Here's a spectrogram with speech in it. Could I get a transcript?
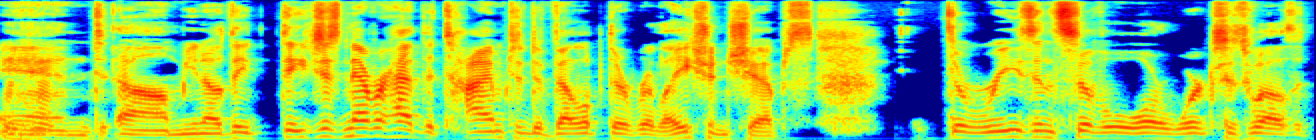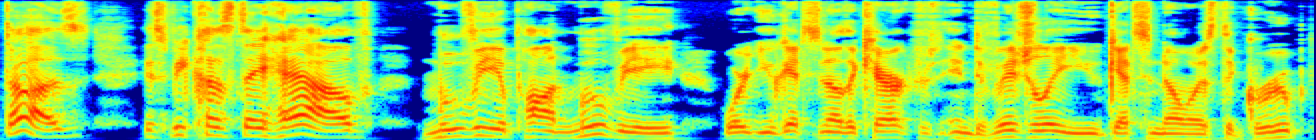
and um, you know they they just never had the time to develop their relationships the reason Civil War works as well as it does is because they have movie upon movie where you get to know the characters individually, you get to know them as the group.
